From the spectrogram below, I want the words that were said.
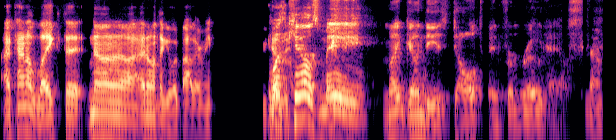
I kind of like that. No, no, no, I don't think it would bother me. What kills me, Mike Gundy is Dalton from Roadhouse. No.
